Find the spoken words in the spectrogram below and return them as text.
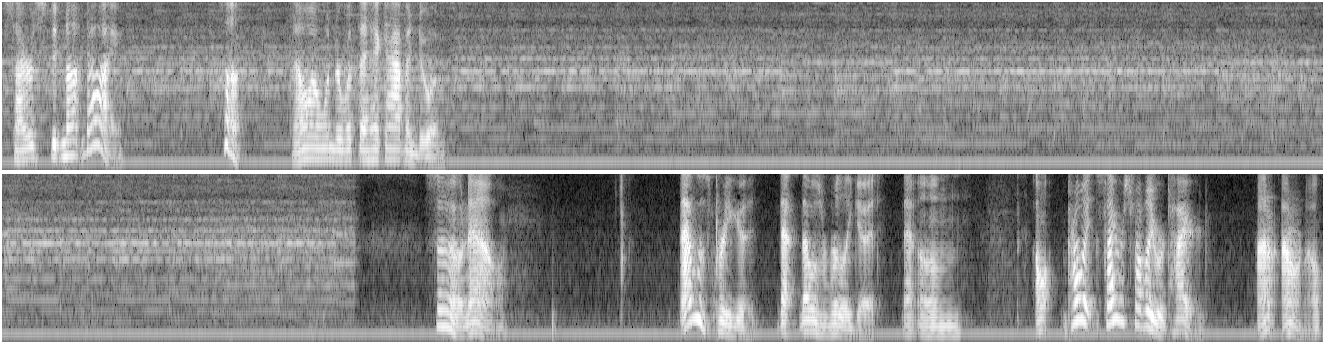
Cyrus did not die. Huh. Now I wonder what the heck happened to him. So now, that was pretty good. That that was really good. That um, I, probably Cyrus probably retired. I don't I don't know.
